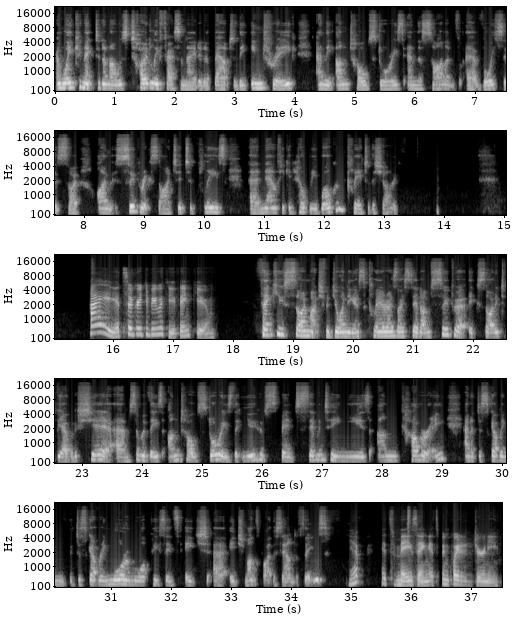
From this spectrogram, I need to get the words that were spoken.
And we connected, and I was totally fascinated about the intrigue and the untold stories and the silent uh, voices. So I'm super excited to please uh, now, if you can help me welcome Claire to the show. Hi, it's so great to be with you. Thank you. Thank you so much for joining us, Claire. As I said, I'm super excited to be able to share um, some of these untold stories that you have spent 17 years uncovering and are discovering discovering more and more pieces each uh, each month by the sound of things. Yep, it's amazing. It's been quite a journey.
